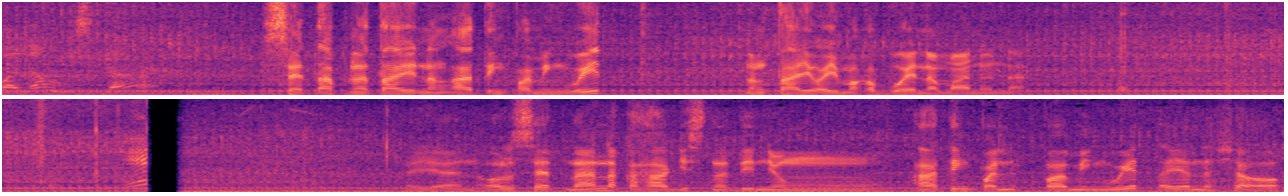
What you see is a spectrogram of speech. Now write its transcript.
walang isda. Set up na tayo ng ating pamingwit nang tayo ay makabuhay na mano na. Ayan, all set na. Nakahagis na din yung ating pamingwit. Ayan na siya, oh.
